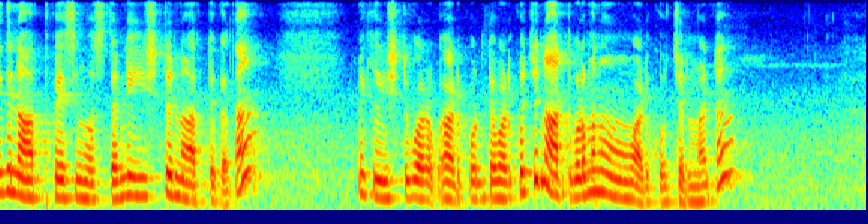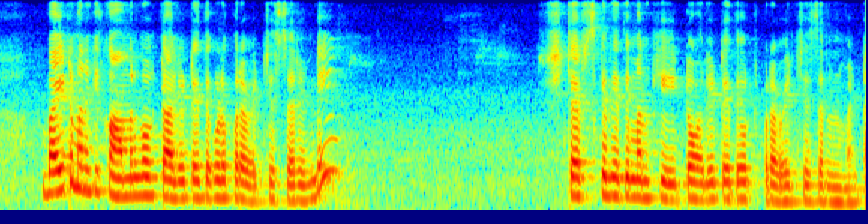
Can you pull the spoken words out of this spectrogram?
ఇది నార్త్ ఫేసింగ్ వస్తుంది. ఈస్ట్ నార్త్ కదా. మీకు ఈస్ట్ వాడుకుంటే వాడుకోవచ్చు. నార్త్ కూడా మనం వాడుకోవచ్చు అనమాట బయట మనకి కామన్గా ఒక టాయిలెట్ అయితే కూడా ప్రొవైడ్ చేస్తారండి. స్టెప్స్ కింద అయితే మనకి టాయిలెట్ అయితే ఒకటి ప్రొవైడ్ చేశారనమాట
